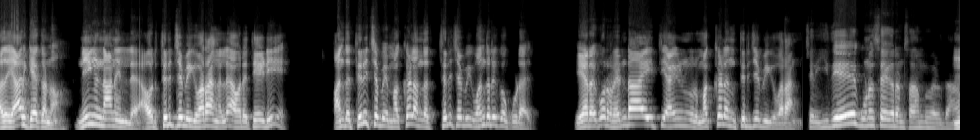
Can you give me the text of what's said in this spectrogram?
அதை யார் கேட்கணும்? நீங்கள் நானும் இல்லை. அவர் திருச்சபைக்கு வராங்கல்ல அவரை தேடி. அந்த திருச்சபை மக்கள் அந்த திருச்சபைக்கு வந்திருக்க கூடாது. ஏறக்குற ரெண்டாயிரத்தி ஐநூறு மக்கள் அந்த திருச்சபைக்கு வராங்க. சரி இதே குணசேகரன் சாமுவேல் தான்.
